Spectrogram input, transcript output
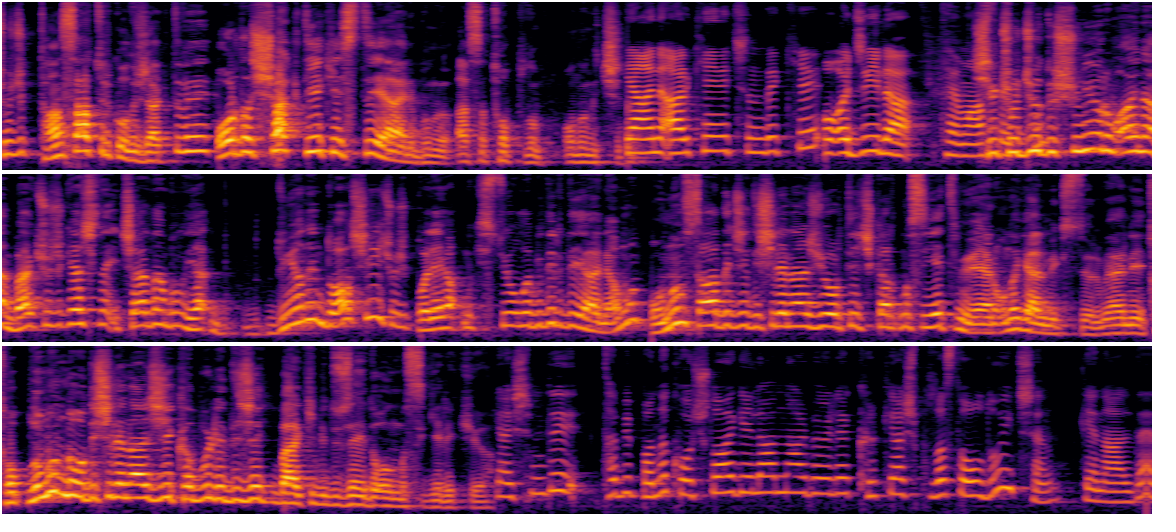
çocuk Tansa Türk olacaktı ve orada şak diye kesti yani bunu aslında toplum onun için. Yani erkeğin içindeki o acıyla temas Şimdi ettik. çocuğu düşünüyorum aynen. Belki çocuk gerçekten içeriden bunu... Ya, dünyanın en doğal şeyi çocuk bale yapmak istiyor olabilirdi yani ama onun sadece dişil enerjiyi ortaya çıkartması yetmiyor yani ona gelmek istiyorum. Yani toplumun da o dişil enerjiyi kabul edecek belki bir düzeyde olması gerekiyor. Ya şimdi tabii bana koçluğa gelenler böyle 40 yaş plus olduğu için genelde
